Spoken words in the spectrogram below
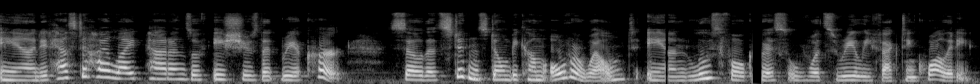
and it has to highlight patterns of issues that reoccur so that students don't become overwhelmed and lose focus of what's really affecting quality.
